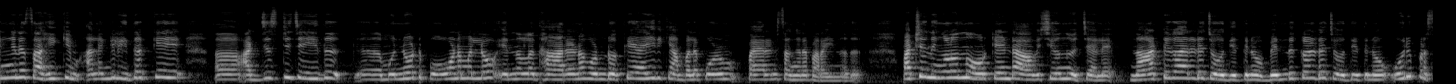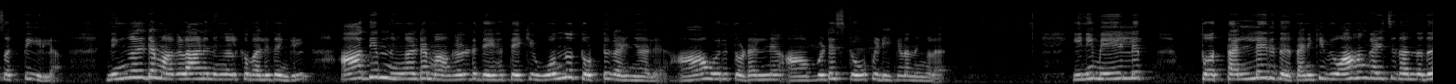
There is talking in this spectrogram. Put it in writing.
എങ്ങനെ സഹിക്കും? അല്ലെങ്കിൽ ഇതൊക്കെ അഡ്ജസ്റ്റ് ചെയ്ത് മുന്നോട്ട് പോകണമല്ലോ എന്നുള്ള ധാരണ കൊണ്ടൊക്കെ ആയിരിക്കാം പലപ്പോഴും പാരൻസ് അങ്ങനെ പറയുന്നത്. പക്ഷെ നിങ്ങളൊന്നും ഓർക്കേണ്ട ആവശ്യമെന്ന് വെച്ചാൽ നാട്ടുകാരുടെ ചോദ്യത്തിനോ ബന്ധുക്കളുടെ ചോദ്യത്തിനോ ഒരു പ്രസക്തിയില്ല. നിങ്ങളുടെ മകളാണ് നിങ്ങൾക്ക് വലുതെങ്കിൽ ആദ്യം നിങ്ങളുടെ മകളുടെ ദേഹത്തേക്ക് ഒന്ന് തൊട്ട് കഴിഞ്ഞാൽ ആ ഒരു തൊടലിന് അവിടെ സ്റ്റോപ്പ് ഇടിക്കണം നിങ്ങൾ. ഇനി മേലിൽ തല്ലരുത്. തനിക്ക് വിവാഹം കഴിച്ചു തന്നത്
